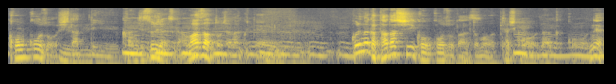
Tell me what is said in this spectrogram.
根構造をしたっていう感じするじゃないですか、わざとじゃなくて、これなんか正しい根構造だと思うわけ。確かに。こうなんかこうね。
